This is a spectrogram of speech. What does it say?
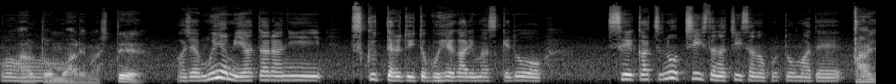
あると思われまして。あじゃあむやみやたらに作ってるというと語弊がありますけど生活の小さな小さなことまで、はい、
